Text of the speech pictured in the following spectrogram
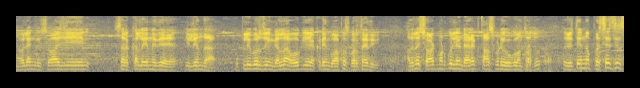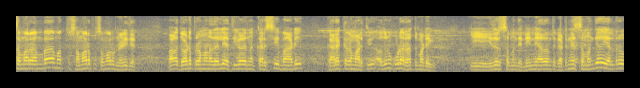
ನಾವೆಲ್ಲ ಶಿವಾಜಿ ಸರ್ಕಲ್ ಏನಿದೆ, ಇಲ್ಲಿಂದ ಹುಬ್ಳಿ ಬುರ್ಜು ಹಿಂಗೆಲ್ಲ ಹೋಗಿ ಆ ಕಡೆಯಿಂದ ವಾಪಸ್ ಬರ್ತಾ ಅದನ್ನೇ ಶಾರ್ಟ್ ಮಾಡ್ಕೊಂಡು ಇಲ್ಲಿ ಡೈರೆಕ್ಟ್ ತಾಸ್ಬಡಿ ಹೋಗುವಂಥದ್ದು. ಜೊತೆ ನಾವು ಪ್ರಶಸ್ತಿ ಸಮಾರಂಭ ಮತ್ತು ಸಮಾರೋಪ ಸಮಾರಂಭ ನಡೀತೈತೆ. ಭಾಳ ದೊಡ್ಡ ಪ್ರಮಾಣದಲ್ಲಿ ಅತಿಥಿಗಳನ್ನು ಕರೆಸಿ ಮಾಡಿ ಕಾರ್ಯಕ್ರಮ ಮಾಡ್ತೀವಿ. ಅದನ್ನು ಕೂಡ ರದ್ದು ಮಾಡೀವಿ ಈ ಇದ್ರ ಸಂಬಂಧ ನಿನ್ನೆ ಆದಂಥ ಘಟನೆ ಸಂಬಂಧ ಎಲ್ಲರೂ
